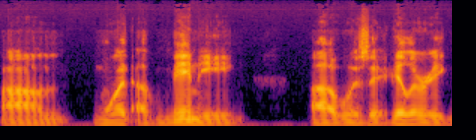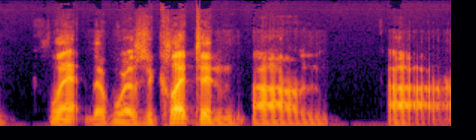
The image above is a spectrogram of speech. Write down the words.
um, one of many, uh, was it Hillary Clinton? Was the Clinton? Um, uh,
